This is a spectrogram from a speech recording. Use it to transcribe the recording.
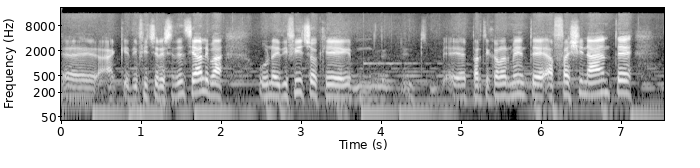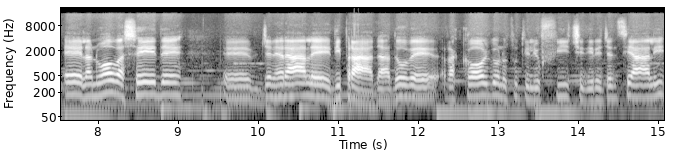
eh, anche edifici residenziali, ma un edificio che mh, è particolarmente affascinante è la nuova sede eh, generale di Prada, dove raccolgono tutti gli uffici dirigenziali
